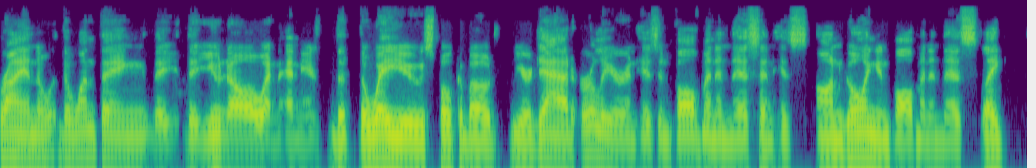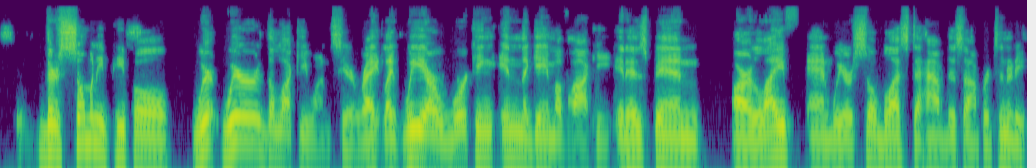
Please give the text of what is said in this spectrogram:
Brian, the, the one thing that, that you know and, and you, the, the way you spoke about your dad earlier and his involvement in this and his ongoing involvement in this, like there's so many people we're we're the lucky ones here, right? Like we are working in the game of hockey. It has been our life and we are so blessed to have this opportunity.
